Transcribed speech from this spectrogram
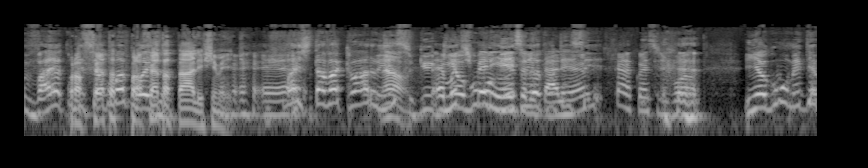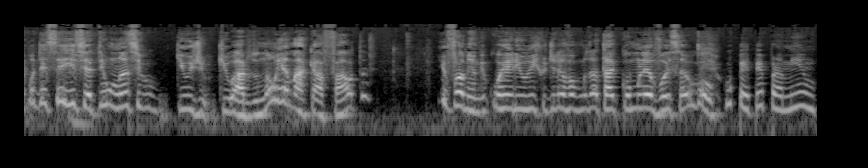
vai acontecer Profeta, alguma coisa. profeta Thales, Schmidt. Mas estava claro Não. isso, que, É que em muita algum experiência momento ia do Thales, acontecer. né? O cara conhece de bola. Em algum momento ia acontecer isso, ia ter um lance que o, ju- que o árbitro não ia marcar a falta e o Flamengo correria o risco de levar um contra-ataque, como levou e saiu o gol. O PP, pra mim, é um,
